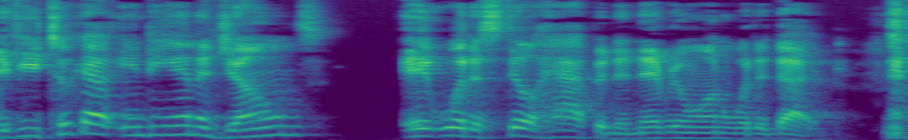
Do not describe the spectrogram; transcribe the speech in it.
if you took out Indiana Jones, it would have still happened and everyone would have died.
